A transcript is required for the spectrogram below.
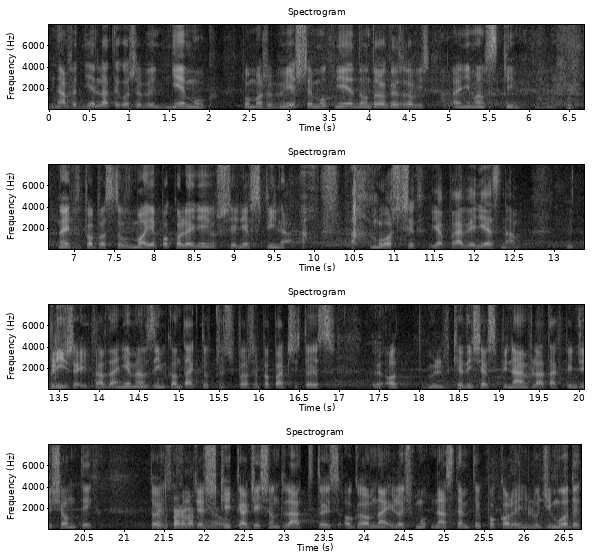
nawet nie dlatego, żebym nie mógł, bo może bym jeszcze mógł nie jedną drogę zrobić, ale nie mam z kim. No i po prostu moje pokolenie już się nie wspina, a młodszych ja prawie nie znam bliżej, prawda? Nie mam z nim kontaktów. Przecież proszę popatrzeć, to jest y, od kiedy się wspinałem w latach 50. To jest przecież kilkadziesiąt lat. To jest ogromna ilość następnych pokoleń, ludzi młodych,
